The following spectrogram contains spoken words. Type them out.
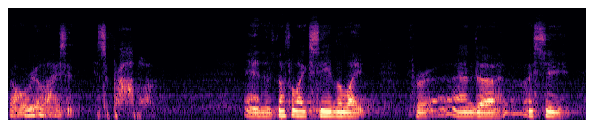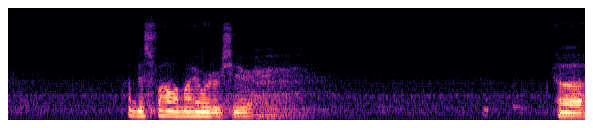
they're all realizing it's a problem. And there's nothing like seeing the light. For, and uh, let's see, I'm just following my orders here. Uh,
